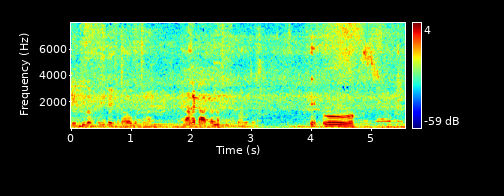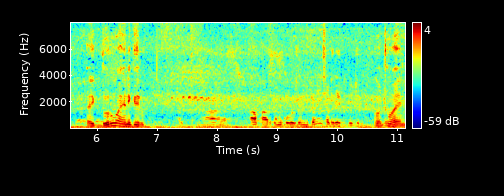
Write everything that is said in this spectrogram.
दूजी बकरी ते छड़ाओ बच्चा मैं डॉक्टर ने फ़ोन करो तुम ਤੇ ਉਹ ਇੱਕ ਦੂਰੋਂ ਆਏ ਨੇ ਕਿਧਰੋਂ ਆ ਫਾੜਕਾਂ ਦੇ ਕੋਲ ਦੇ ਨਿਕਲਣੀ ਸੜਕ ਇੱਕ ਦੂਜੇ ਨੂੰ। ਉੱਥੋਂ ਆਏ ਨੇ।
